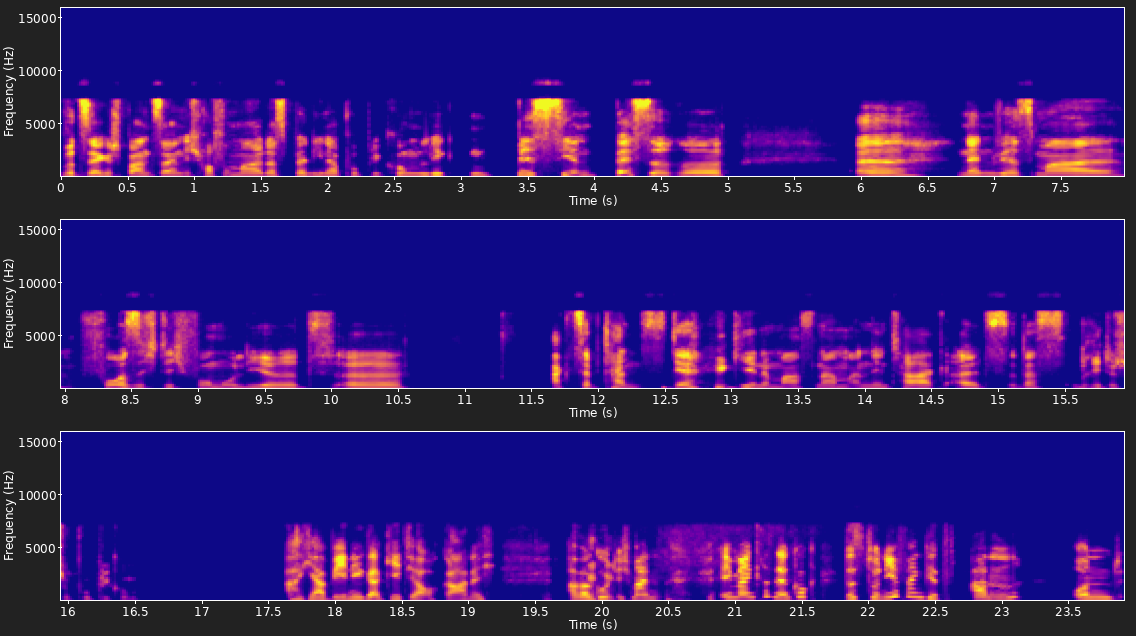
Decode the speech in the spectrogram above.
wird sehr gespannt sein. Ich hoffe mal, das Berliner Publikum legt ein bisschen bessere, äh, nennen wir es mal vorsichtig formuliert, äh, Akzeptanz der Hygienemaßnahmen an den Tag als das britische Publikum. Ach ja, weniger geht ja auch gar nicht. Aber gut, ich meine, ich meine, Christian, guck, das Turnier fängt jetzt an und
